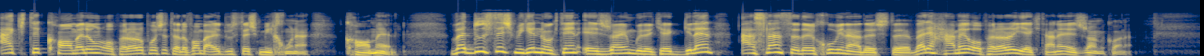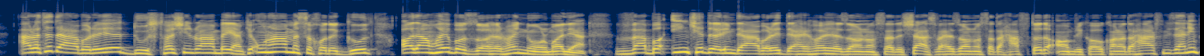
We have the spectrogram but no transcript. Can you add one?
اکت کامل اون اپرا رو پشت تلفن برای دوستش می‌خونه. کامل. و دوستش میگه نکته این اجرا این بوده که گلن اصلا صدای خوبی نداشته ولی همه اپرا رو یک تنه اجرا می‌کنه. البته درباره دوستاش این رو هم بگم که اونها هم مثل خود گولد آدمهای با ظاهرهای نرمالی هن و با اینکه داریم درباره دهه های 1960 و 1970 آمریکا و کانادا حرف می‌زنیم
